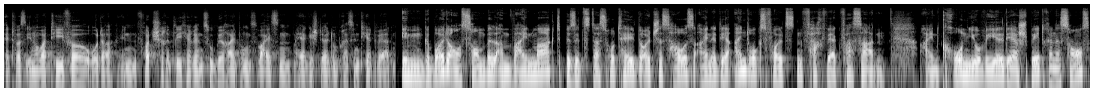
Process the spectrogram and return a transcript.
etwas innovativer oder in fortschrittlicheren Zubereitungsweisen hergestellt und präsentiert werden. Im Gebäudeensemble am Weinmarkt besitzt das Hotel Deutsches Haus eine der eindrucksvollsten Fachwerkfassaden. Ein Kronjuwel der Spätrenaissance,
